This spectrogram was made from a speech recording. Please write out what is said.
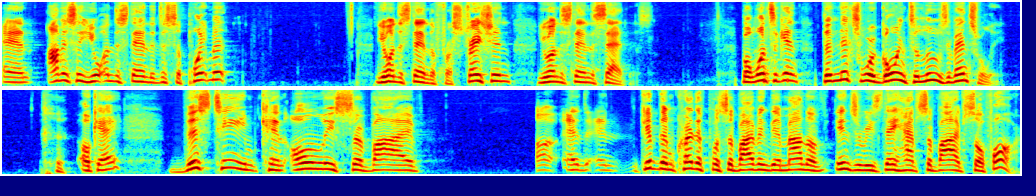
And obviously, you understand the disappointment, you understand the frustration, you understand the sadness. But once again, the Knicks were going to lose eventually. okay? This team can only survive uh, and, and give them credit for surviving the amount of injuries they have survived so far.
